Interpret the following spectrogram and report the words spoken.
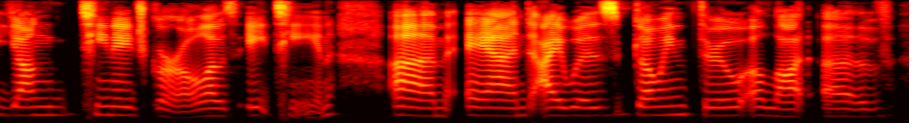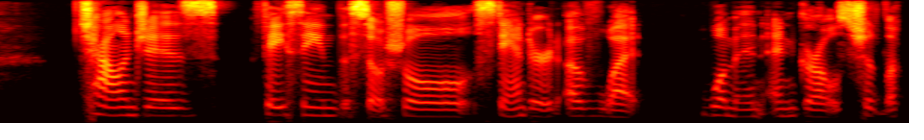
young teenage girl. I was 18, um, and I was going through a lot of challenges facing the social standard of what women and girls should look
